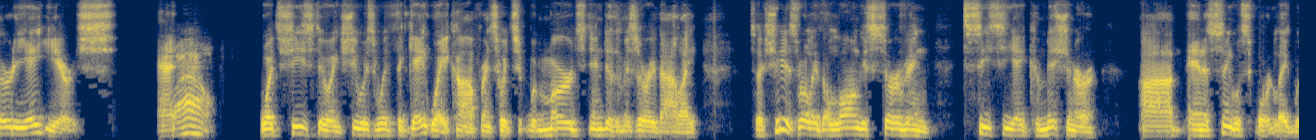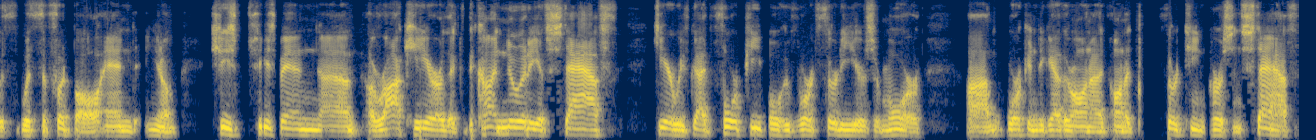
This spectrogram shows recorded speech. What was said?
38 years. wow. What she's doing, she was with the Gateway Conference, which merged into the Missouri Valley. So she is really the longest serving CCA commissioner uh, and a single sport league with with the football. And you know, she's she's been um, a rock here. The, the continuity of staff here. We've got four people who've worked 30 years or more uh, working together on a on a 13 person staff.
